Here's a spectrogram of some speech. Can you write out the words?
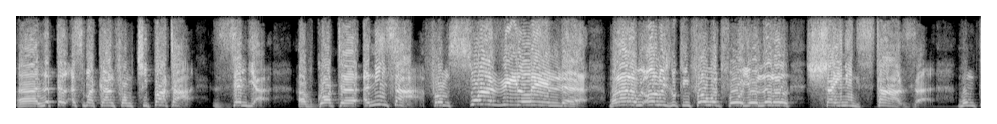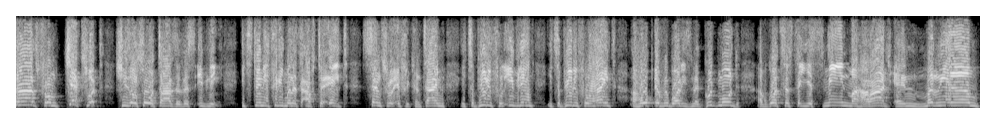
uh, little Asma Khan from Chipata, Zambia. I've got uh, Anisa from Swaziland. Malala, we're always looking forward for your little shining stars. Mumtaz from Chatsworth. She's also a Taza this evening. It's 23 minutes after 8 Central African time. It's a beautiful evening. It's a beautiful night. I hope everybody's in a good mood. I've got Sister Yasmin Maharaj and Mariam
